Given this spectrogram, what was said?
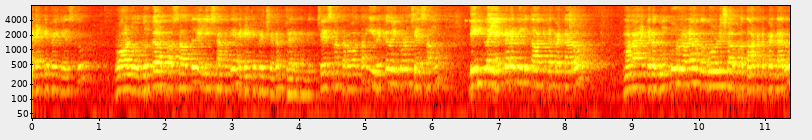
ఐడెంటిఫై చేస్తూ వాళ్ళు దుర్గా ప్రసాద్ ఎలీషా అనేది ఐడెంటిఫై చేయడం జరిగింది. చేసిన తర్వాత ఈ రికవరీ కూడా చేసాము దీంట్లో ఎక్కడ వీళ్ళు తాకట పెట్టారో మన ఇక్కడ గుంటూరులోనే ఒక గోల్డ్ షాప్లో పెట్టారు.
